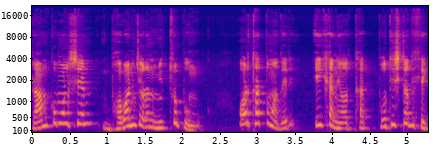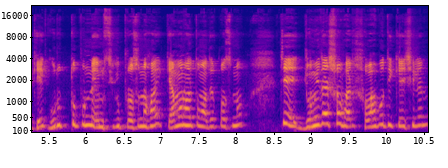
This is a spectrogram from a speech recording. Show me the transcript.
রামকমল সেন, ভবানীচরণ মিত্র প্রমুখ। অর্থাৎ তোমাদের এইখানে অর্থাৎ প্রতিষ্ঠাতা থেকে গুরুত্বপূর্ণ এমসিকিউ প্রশ্ন হয়। কেমন হয় তোমাদের প্রশ্ন? যে জমিদার সভার সভাপতি কে ছিলেন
